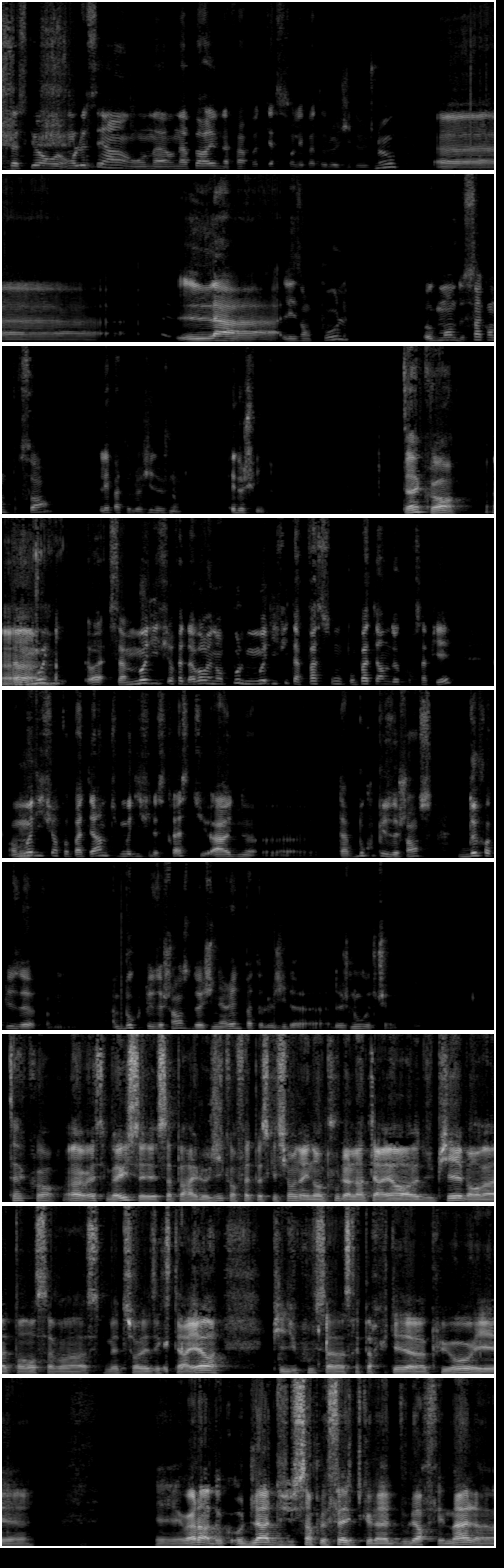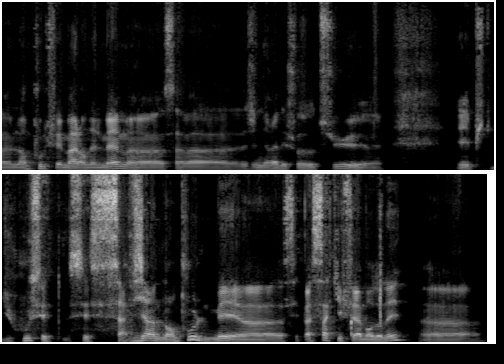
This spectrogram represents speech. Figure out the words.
Parce qu'on on le sait, hein, on, a, on a parlé, on a fait un podcast sur les pathologies de genoux. Euh, les ampoules augmentent de 50% les pathologies de genoux et de cheville. D'accord. Ça, ah. ça, modifie, en fait, d'avoir une ampoule modifie ta façon, ton pattern de course à pied. En mm. modifiant ton pattern, tu modifies le stress, tu as, une, euh, as beaucoup plus de chances, deux fois plus de, beaucoup plus de chances de générer une pathologie de, de genou ou de cheville. D'accord. Ah ouais, bah oui, ça paraît logique en fait, parce que si on a une ampoule à l'intérieur euh, du pied, ben on va tendance à, se mettre sur les extérieurs, puis du coup ça va se répercuter euh, plus haut et, et voilà. Donc au-delà du simple fait que la douleur fait mal, l'ampoule fait mal en elle-même, ça va générer des choses au-dessus. Et, puis du coup, ça vient de l'ampoule, mais euh, c'est pas ça qui fait abandonner. Euh.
